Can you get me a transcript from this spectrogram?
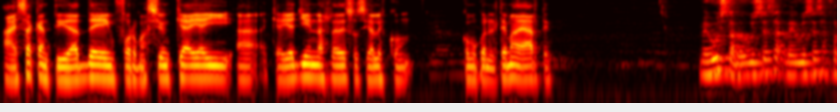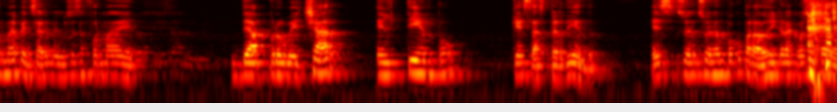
a esa cantidad de información que hay ahí, que hay allí en las redes sociales con, como con el tema de arte. Me gusta, me gusta esa, me gusta esa forma de pensar y me gusta esa forma de, de aprovechar el tiempo que estás perdiendo. Es, suena, suena, un poco paradójica la cosa, pero,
